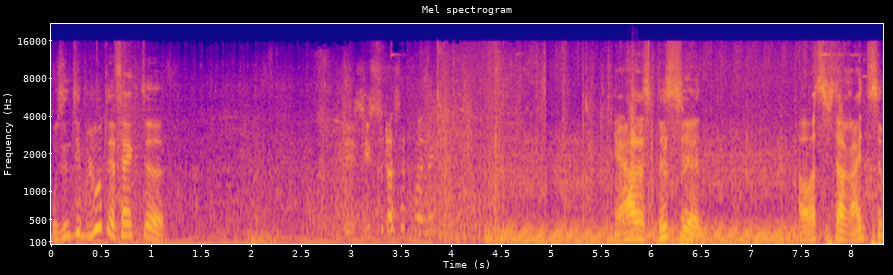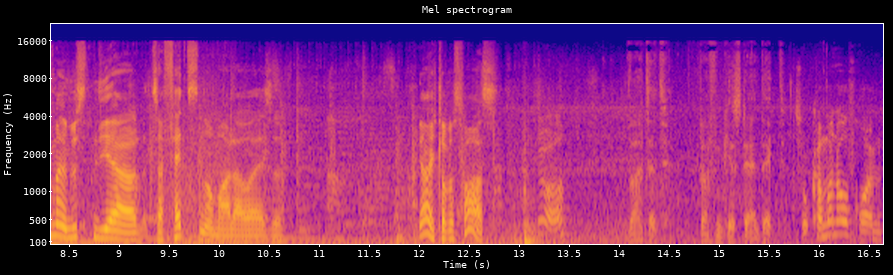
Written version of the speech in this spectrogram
wo sind die Bluteffekte? Die, siehst du das etwa nicht? Ja, das bisschen. Aber was sich da reinzimmern, müssten die ja zerfetzen normalerweise. Ja, ich glaube, das war's. Ja, Wartet. Waffenkiste entdeckt. so kann man aufräumen.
